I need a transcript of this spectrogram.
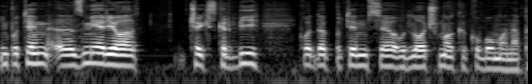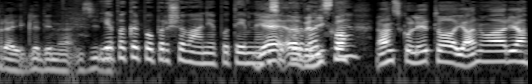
in potem eh, zmerijo, če jih skrbi. Tako da potem se odločimo, kako bomo naprej, glede na izide. Je pa kar popraševanje potem, ne? Je eh, veliko. Lansko leto, januarja,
